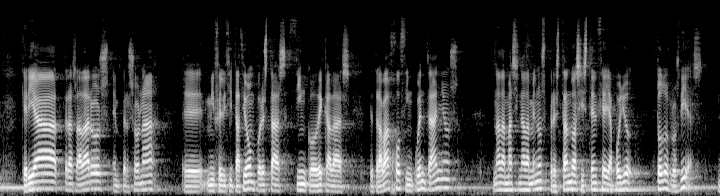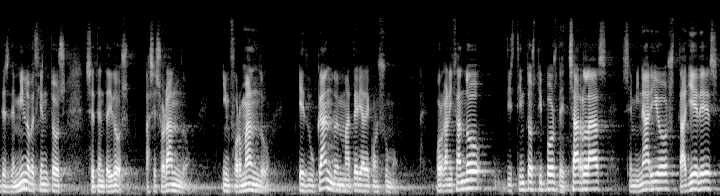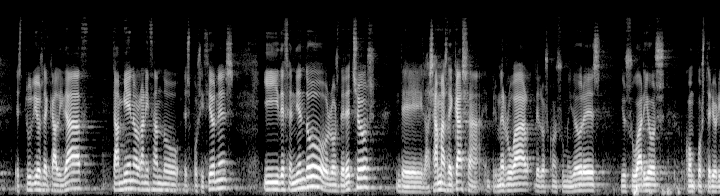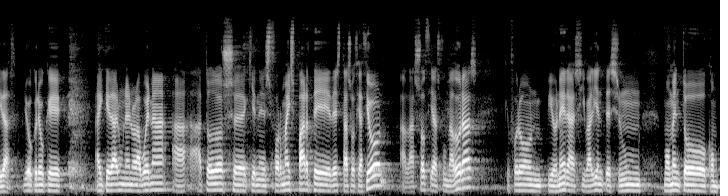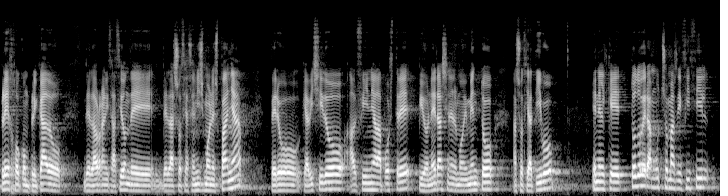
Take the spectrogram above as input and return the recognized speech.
Quería trasladaros en persona eh, mi felicitación por estas cinco décadas de trabajo, 50 años, nada más y nada menos, prestando asistencia y apoyo todos los días, desde 1972, asesorando, informando, educando en materia de consumo, organizando distintos tipos de charlas, seminarios, talleres, estudios de calidad, también organizando exposiciones y defendiendo los derechos de las amas de casa, en primer lugar, de los consumidores y usuarios con posterioridad. Yo creo que hay que dar una enhorabuena a, todos eh, quienes formáis parte de esta asociación, a las socias fundadoras, que fueron pioneras y valientes en un momento complejo, complicado de la organización del asociacionismo en España, pero que habéis sido, al fin y a la postre, pioneras en el movimiento asociativo, en el que todo era mucho más difícil,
